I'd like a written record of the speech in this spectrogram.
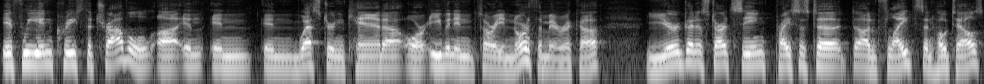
if we increase the travel uh, in in in Western Canada or even in sorry in North America, you're going to start seeing prices to, to- on flights and hotels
